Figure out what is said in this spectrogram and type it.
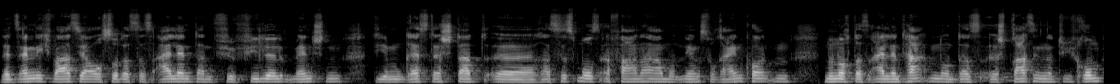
Letztendlich war es ja auch so, dass das Island dann für viele Menschen, die im Rest der Stadt äh, Rassismus erfahren haben und nirgendwo rein konnten, nur noch das Island hatten und das äh, sprach sich natürlich rum.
